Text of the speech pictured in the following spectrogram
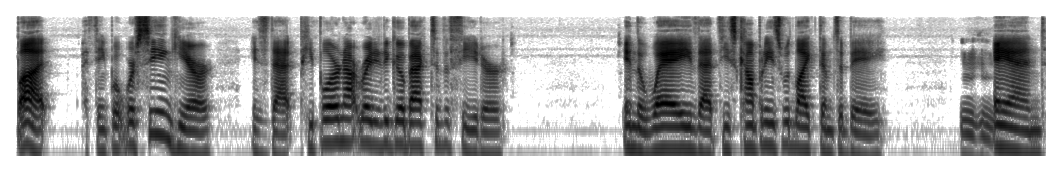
But I think what we're seeing here is that people are not ready to go back to the theater in the way that these companies would like them to be. Mm-hmm. And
